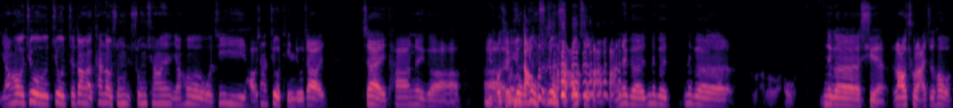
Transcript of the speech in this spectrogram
然后就就就到了看到胸胸腔，然后我记忆好像就停留在在他那个。女同学用用用勺子把把那个那个那个我那个血捞出来之后，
